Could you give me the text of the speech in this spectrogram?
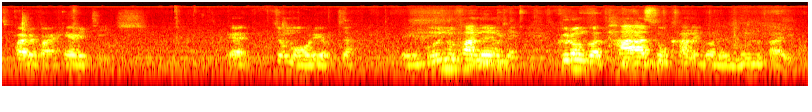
it's part of our heritage. 그러니까 좀 어렵죠. 네, 문화는 그런 거 다 속하는 거는 문화이고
